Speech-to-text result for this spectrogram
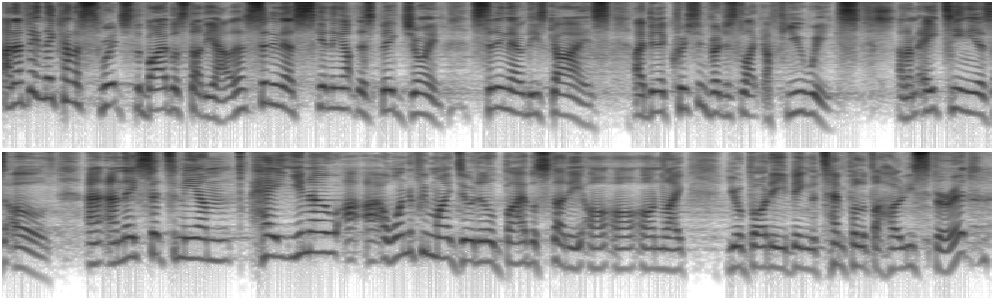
And I think they kind of switched the Bible study out. They're sitting there skinning up this big joint, sitting there with these guys. I've been a Christian for just like a few weeks, and I'm 18 years old. And, and they said to me, um, hey, you know, I, I, wonder if we might do a little Bible study on, on, on like your body being the temple of the Holy Spirit.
